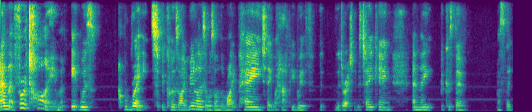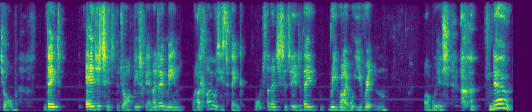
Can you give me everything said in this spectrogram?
And for a time, it was great because I realized I was on the right page. They were happy with the, the direction it was taking. And they, because they're, that's their job, they'd edited the draft beautifully. And I don't mean, like I always used to think, what does an editor do? Do they rewrite what you've written? I wish. no,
